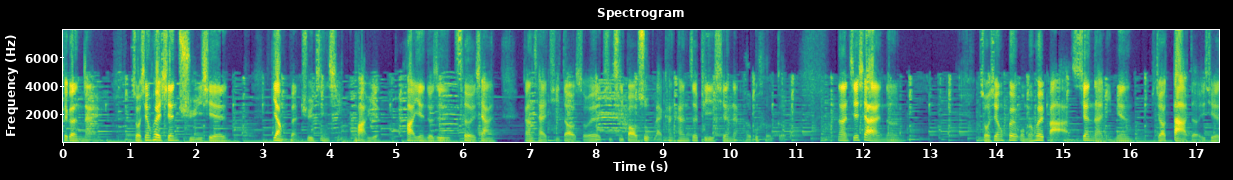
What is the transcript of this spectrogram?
这个奶首先会先取一些样本去进行化验，化验就是测一下刚才提到所谓的体细胞数，来看看这批鲜奶合不合格。那接下来呢，首先会我们会把鲜奶里面比较大的一些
